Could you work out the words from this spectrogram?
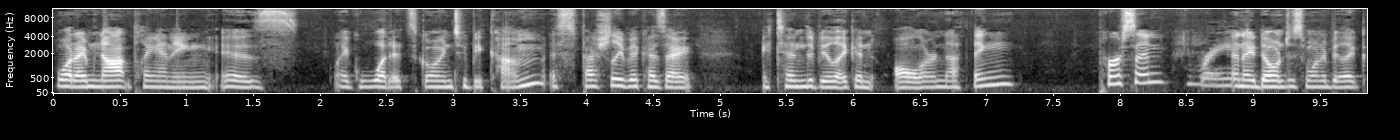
what I'm not planning is like what it's going to become, especially because I I tend to be like an all or nothing person. Right. And I don't just want to be like,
